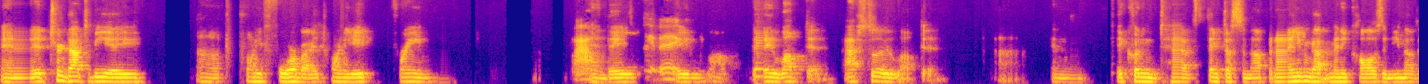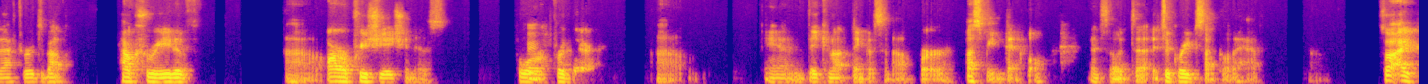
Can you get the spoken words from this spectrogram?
and it turned out to be a uh, 24 by 28 frame. Wow. And they they loved, they loved it, absolutely loved it, uh, and they couldn't have thanked us enough. And I even got many calls and emails afterwards about how creative uh, our appreciation is for mm. for their um, and they cannot thank us enough for us being thankful and so it's a, it's a great cycle to have so i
